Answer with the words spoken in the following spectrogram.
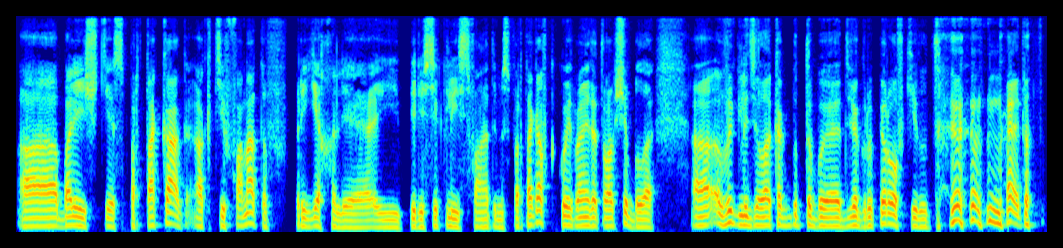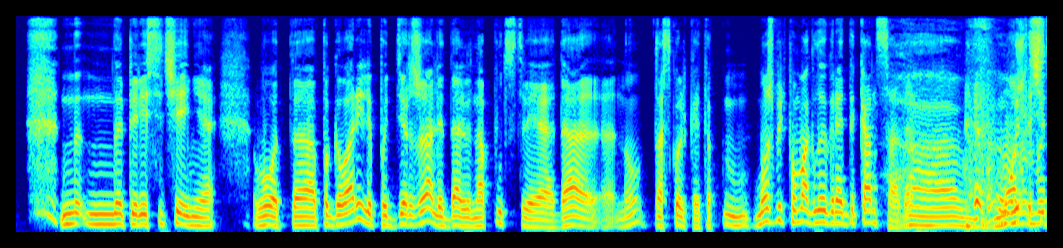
А болельщики Спартака, актив фанатов приехали и пересеклись с фанатами Спартака. В какой-то момент это вообще было а, выглядело, как будто бы две группировки идут на этот на пересечение. Вот а, поговорили, поддержали, дали напутствие, да. Ну, насколько это, может быть, помогло играть до конца, да? А, может быть,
